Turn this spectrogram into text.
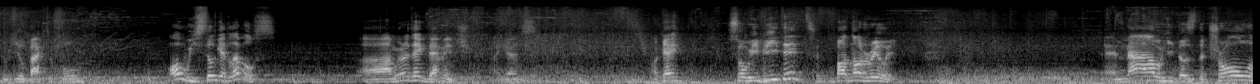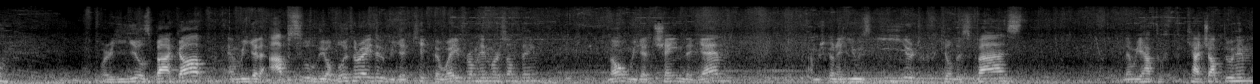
To heal back to full. Oh, we still get levels. Uh, I'm gonna take damage, I guess. Okay. So we beat it, but not really. And now he does the troll, where he heals back up, and we get absolutely obliterated. We get kicked away from him or something. No, we get chained again. I'm just gonna use E here to kill this fast. Then we have to catch up to him.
